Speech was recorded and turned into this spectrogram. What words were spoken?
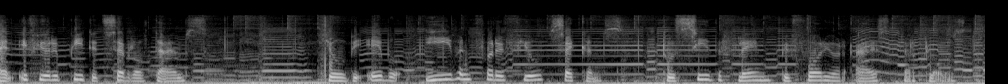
and if you repeat it several times, you will be able, even for a few seconds, to see the flame before your eyes are closed.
